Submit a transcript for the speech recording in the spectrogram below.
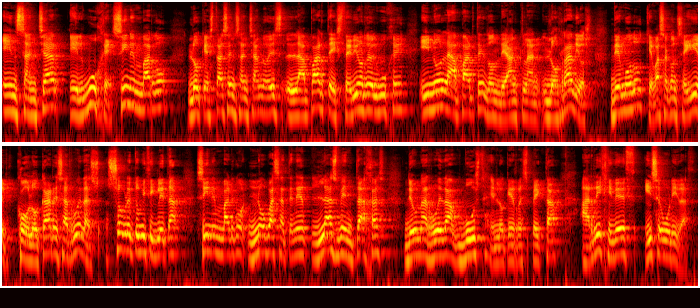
ensanchar el buje. Sin embargo, lo que estás ensanchando es la parte exterior del buje y no la parte donde anclan los radios. De modo que vas a conseguir colocar esas ruedas sobre tu bicicleta, sin embargo, no vas a tener las ventajas de una rueda boost en lo que respecta a rigidez y seguridad.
